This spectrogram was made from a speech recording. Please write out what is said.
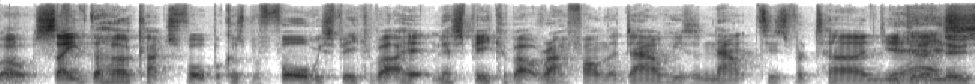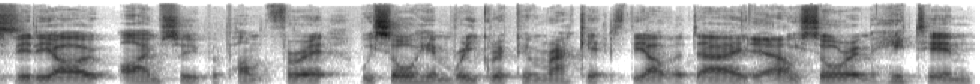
Well, save the Hurkacz thought because before we speak about it, let's speak about Rafael Nadal. He's announced his return. You did a news video. I'm super pumped for it. We saw him re-gripping rackets the other day. Yeah. We saw him hitting,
